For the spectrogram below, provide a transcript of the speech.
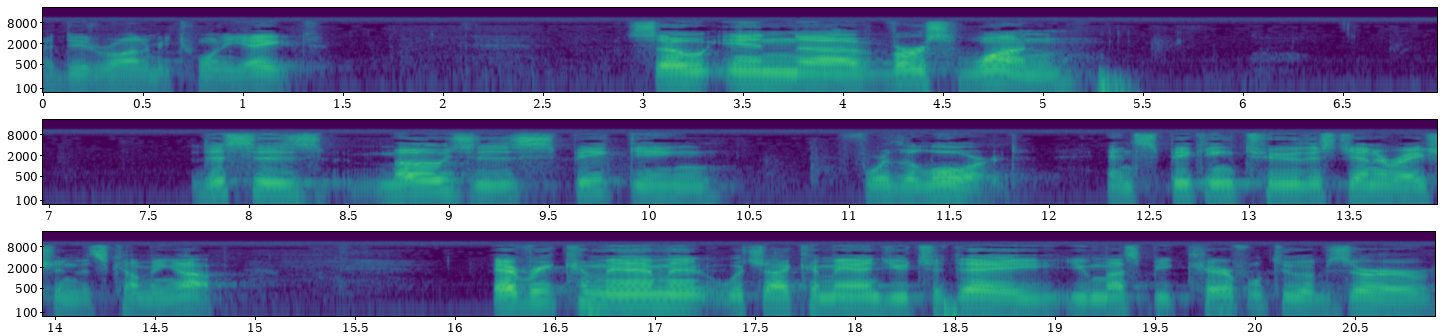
uh, Deuteronomy 28. So, in uh, verse 1, this is Moses speaking for the Lord and speaking to this generation that's coming up. Every commandment which I command you today, you must be careful to observe,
